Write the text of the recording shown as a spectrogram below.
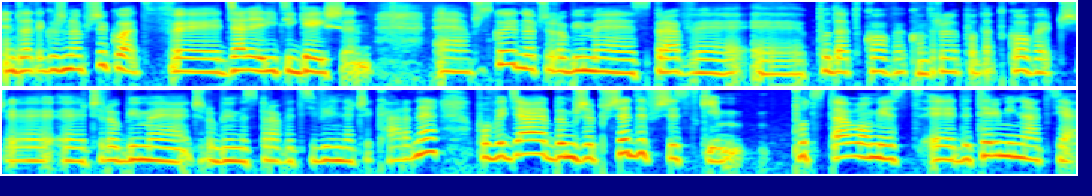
Dlatego, że na przykład w dziale litigation, e, wszystko jedno, czy robimy sprawy e, podatkowe, kontrole podatkowe, czy, e, czy, robimy, czy robimy sprawy cywilne, czy karne, powiedziałabym, że przede wszystkim podstawą jest determinacja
